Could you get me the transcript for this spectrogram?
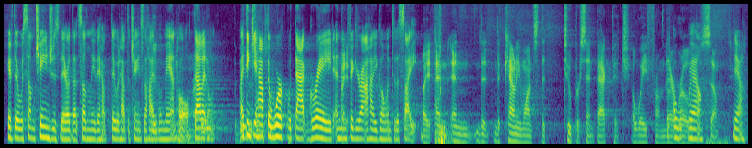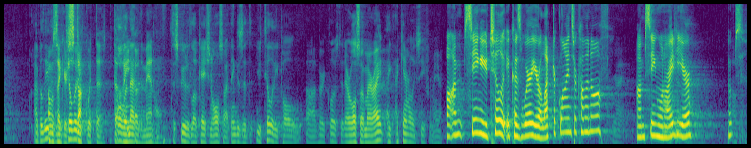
if there was some changes there, that suddenly they have, they would have to change the height of a manhole. That I don't, The I think you have to work with that grade and then Right. figure out how you go into the site. Right, and, and the, the county wants the two percent back pitch away from their Oh, yeah. road, so Yeah, I believe. almost like a you're utility stuck with the, the pole in height that of the manhole. Disputed location also. I think there's a utility pole uh, very close to there also. Am I right? I, I can't really see from here. Well, I'm seeing a utility, because where your electric lines are coming off, Right. I'm seeing one right here. Oops.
